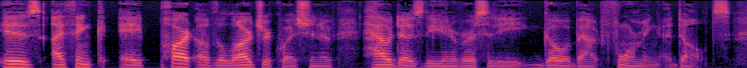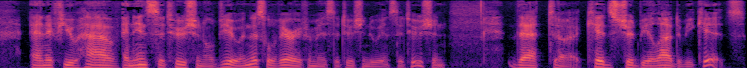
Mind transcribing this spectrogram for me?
is, I think, a part of the larger question of how does the university go about forming adults. And if you have an institutional view, and this will vary from institution to institution, that uh, kids should be allowed to be kids,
